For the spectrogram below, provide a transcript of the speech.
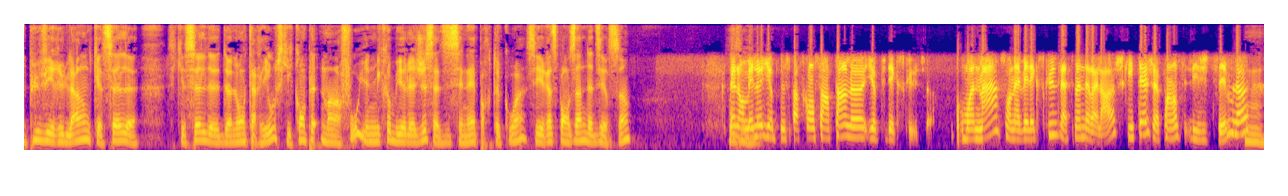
plus virulente que celle que celle de, de l'Ontario, ce qui est complètement faux. Il y a une microbiologiste qui a dit c'est n'importe quoi. C'est irresponsable de dire ça. Mais non, mais là, il y a plus, parce qu'on s'entend, là, il n'y a plus d'excuses. Au mois de mars, on avait l'excuse de la semaine de relâche, qui était, je pense, légitime, là. Hmm.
